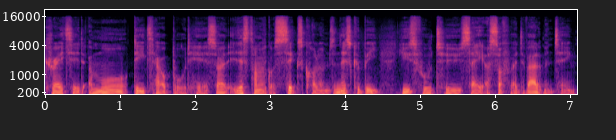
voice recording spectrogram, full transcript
created a more detailed board here. So this time I've got six columns and this could be useful to say a software development team.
